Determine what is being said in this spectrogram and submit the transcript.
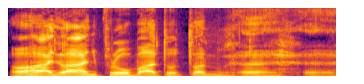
ahány lány próbáltottan eh, eh,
